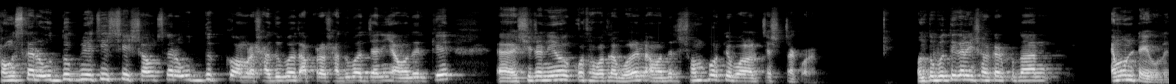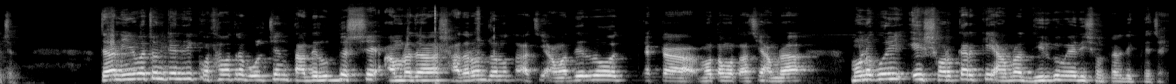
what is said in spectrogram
সংস্কারের উদ্যোগ নিয়েছি, সেই সংস্কারের উদ্যোগকে আমরা সাধুবাদ, আপনারা সাধুবাদ জানিয়ে আমাদেরকে সেটা নিয়েও কথাবার্তা বলেন, আমাদের সম্পর্কে বলার চেষ্টা করেন। অন্তর্বর্তীকালীন সরকার প্রধান এমনটাই বলেছেন। যারা নির্বাচন কেন্দ্রিক কথাবার্তা বলছেন, তাদের উদ্দেশ্যে আমরা যারা সাধারণ জনতা আছি, আমাদেরও একটা মতামত আছে, আমরা মনে করি এই সরকারকে আমরা দীর্ঘমেয়াদী সরকার দেখতে চাই।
